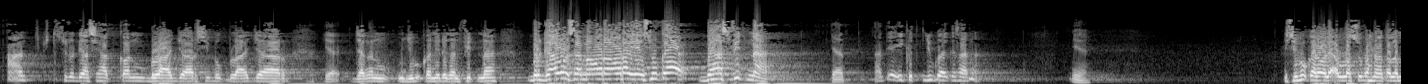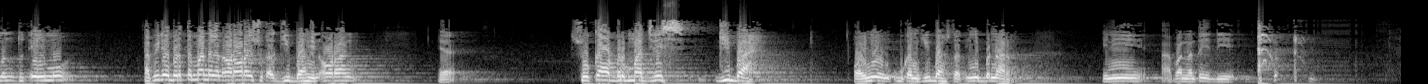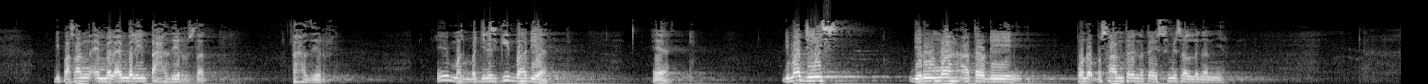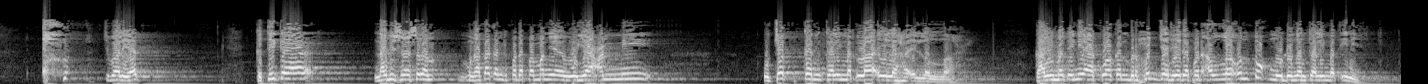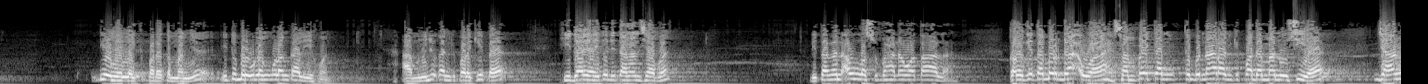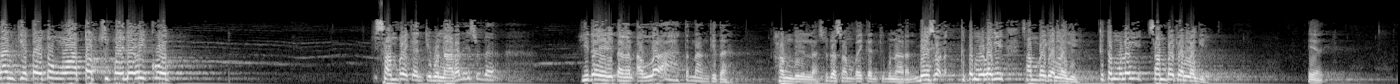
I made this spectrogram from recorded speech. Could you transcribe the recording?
Ah, sudah dinasihatkan belajar, sibuk belajar, ya, jangan menyibukkan diri dengan fitnah. Bergaul sama orang-orang yang suka bahas fitnah. Ya, nanti ikut juga ke sana. Ya. Disibukkan oleh Allah Subhanahu wa taala menuntut ilmu, tapi dia berteman dengan orang-orang yang suka gibahin orang, ya, suka bermajlis gibah. Oh ini bukan gibah Ustaz, ini benar. Ini apa nanti di dipasang embel-embel ini tahdir Ustaz. Tahdir. Ini majelis gibah dia. Ya. Di majelis, di rumah atau di pondok pesantren atau yang semisal dengannya. Coba lihat ketika Nabi SAW mengatakan kepada pamannya, "Ya ammi, ucapkan kalimat la ilaha illallah." Kalimat ini aku akan berhujjah di hadapan Allah untukmu dengan kalimat ini. Dia nilai kepada temannya, itu berulang-ulang kali, ikhwan. Ah, menunjukkan kepada kita hidayah itu di tangan siapa? Di tangan Allah Subhanahu wa taala. Kalau kita berdakwah, sampaikan kebenaran kepada manusia, jangan kita itu ngotot supaya dia ikut. Sampaikan kebenaran ya sudah. Hidayah di tangan Allah, ah tenang kita. Alhamdulillah sudah sampaikan kebenaran. Besok ketemu lagi, sampaikan lagi. Ketemu lagi, sampaikan lagi. Ya.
